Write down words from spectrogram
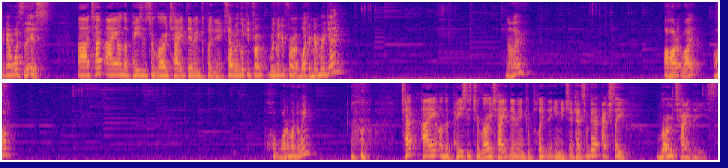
Okay, what's this? Uh, tap A on the pieces to rotate them and complete the next. So we're looking for we're looking for a, like a memory game. No. Hold it. Wait. What? What am I doing? Tap A on the pieces to rotate them and complete the image. Okay, so we're to actually rotate these.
